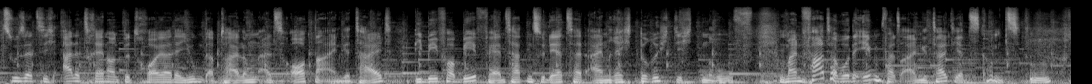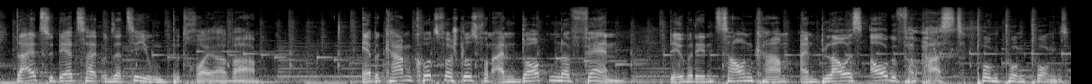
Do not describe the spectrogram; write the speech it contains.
zusätzlich alle Trainer und Betreuer der Jugendabteilungen als Ordner eingeteilt. Die BVB-Fans hatten zu der Zeit einen recht berüchtigten Ruf. Mein Vater wurde ebenfalls eingeteilt, jetzt kommt's. Da er zu der Zeit unser C-Jugendbetreuer war. Er bekam kurz vor Schluss von einem Dortmunder Fan, der über den Zaun kam, ein blaues Auge verpasst. Punkt, Punkt, Punkt.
